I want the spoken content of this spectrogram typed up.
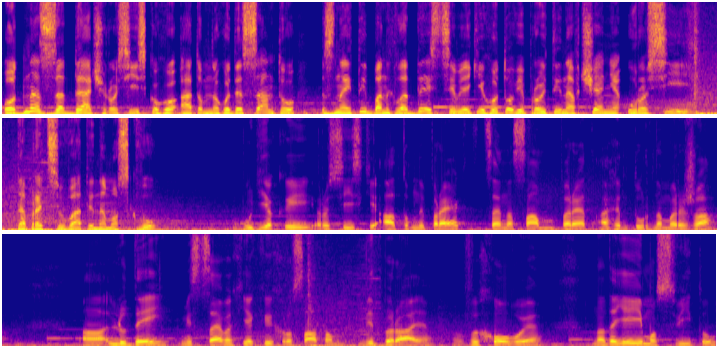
Одна з задач російського атомного десанту знайти бангладесців, які готові пройти навчання у Росії та працювати на Москву. Будь-який російський атомний проект це насамперед агентурна мережа людей місцевих, яких Росатом відбирає, виховує, надає їм освіту.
